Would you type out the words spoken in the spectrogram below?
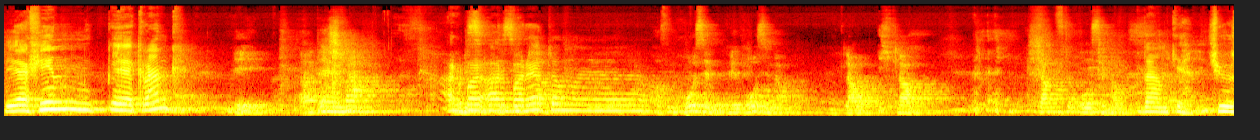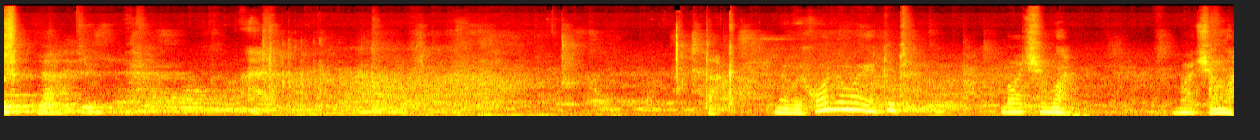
Я фін е, кранк. Арбаретом. е, auf dem Rosen, in Rosenau. Glaub, ich glaube. Ich glaube auf der Rosenau. Данки. Чуз. Ja, die, Так, ми виходимо і тут бачимо, бачимо.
